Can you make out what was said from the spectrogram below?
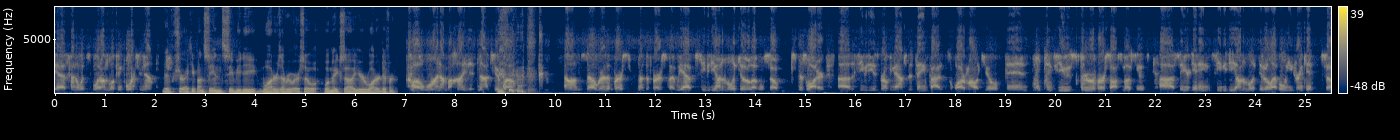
yeah, that's kind of what's, what I'm looking forward to now. Yeah, for sure. I keep on seeing CBD waters everywhere. So what makes uh, your water different? Well, one, I'm behind it. Not too well. um, so we're the first, not the first, but we have CBD on a molecular level. So this water, uh, the CBD is broken down to the same size as a water molecule and infused through reverse osmosis. Uh, so you're getting CBD on a molecular level when you drink it. So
